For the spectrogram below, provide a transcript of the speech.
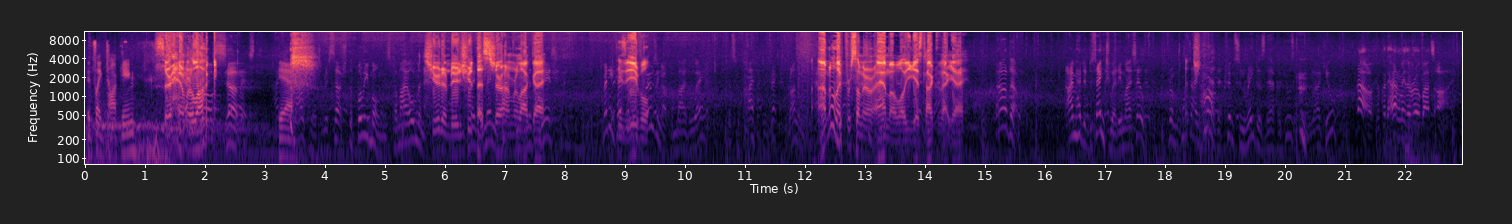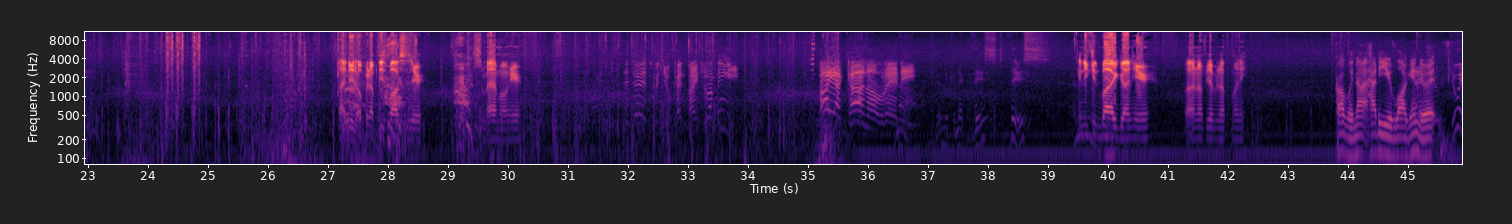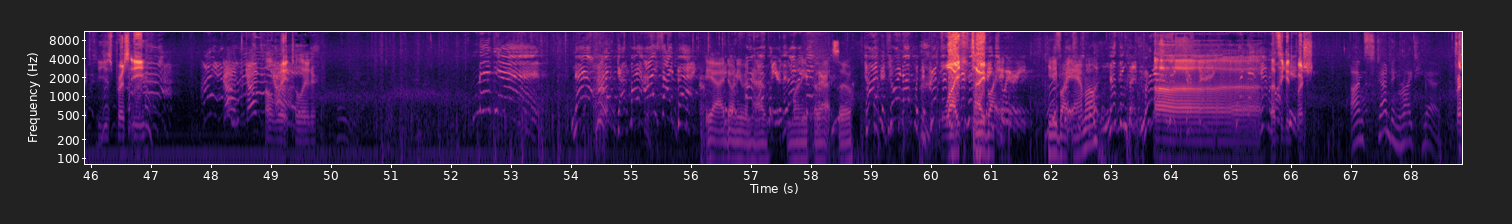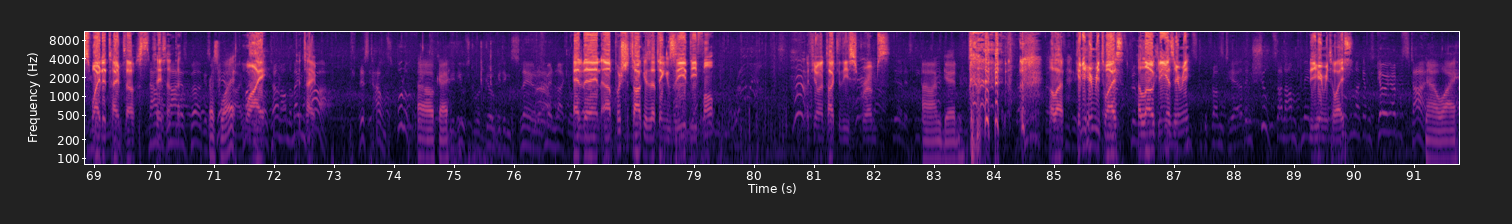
It's like talking. Sir Hammerlock. Yeah. I'm out here to research the bullymongs for my almanac. Shoot him, dude. Shoot that Sir Hammerlock guy. He's evil. disposing of them, by the way. To survive a direct run into I'm gonna look for some more ammo while you guys talk to that guy. Hold up. I'm headed to Sanctuary myself. From what I hear, the Crimson Raiders there could use a man like you. Now, if you could hand me the robot's eye, Alright, dude. Open up these boxes here. Some ammo here. It is when you can buy from me. Buy a gun already. You connect this to this. And you can buy a gun here. I don't know if you have enough money. Probably not. How do you log into it? You just press E. Gun, gun, I'll wait till later. Minion! Now I've got my eyesight back. Yeah, I don't even have money for that, so. Time to join up with the Crimson White Raiders in type. Sanctuary. Can you buy ammo? full of Nothing but murder Uh, that's a good question. I'm standing right here. Press Y to type though. Say something. Press clear, what? Y as well turn on the main to type. This town's full of Oh, okay. We've used to a go-getting slayer of men like And then uh, push to talk is I think Z default. If you want to talk to these scrubs. Oh, I'm good. Hold on. Can you hear me twice? Hello, can you guys hear me? To the frontier, then shoots unarmed men Did you hear me and tws? them like it was going out of style. No, why?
